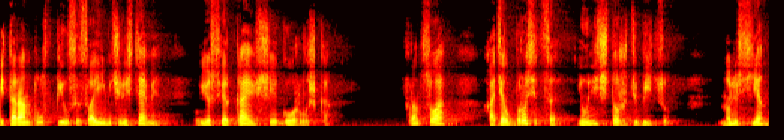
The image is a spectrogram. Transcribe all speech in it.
и тарантул впился своими челюстями в ее сверкающее горлышко. Франсуа хотел броситься и уничтожить убийцу, но Люсьен,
